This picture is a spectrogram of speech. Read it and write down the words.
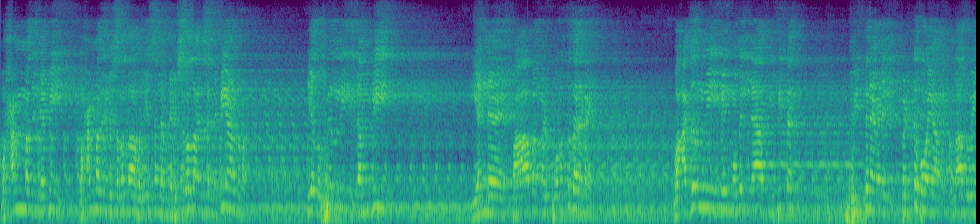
മുഹമ്മദ് നബി. മുഹമ്മദ് നബി സല്ലല്ലാഹു അലൈഹി വസല്ലം നബി സല്ലല്ലാഹു അലൈഹി വസല്ലം നബിയാണെന്ന് പറ. യഗ്ഫിർ ലി ദംബി. എന്റെ പാപങ്ങൾ പുറത്തു തരണേ. ഫിത്തനകളിൽ പെട്ടുപോയാൽ അള്ളാഹുവെ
